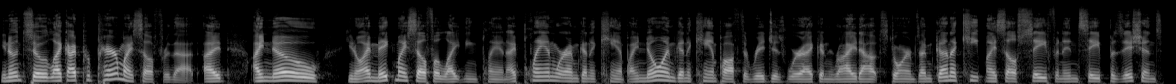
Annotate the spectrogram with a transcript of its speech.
You know, and so like I prepare myself for that. I I know you know, I make myself a lightning plan. I plan where I'm going to camp. I know I'm going to camp off the ridges where I can ride out storms. I'm going to keep myself safe and in safe positions,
